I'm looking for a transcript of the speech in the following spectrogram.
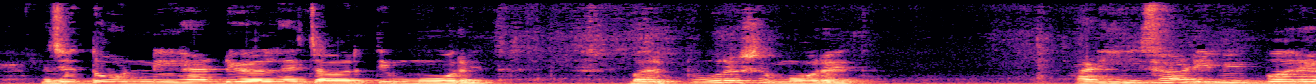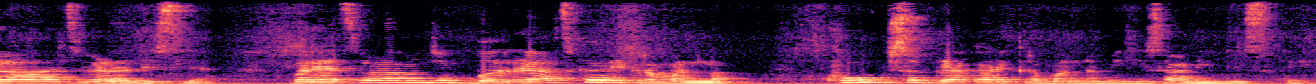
म्हणजे दोन्ही ह्या ड्युअल ह्याच्यावरती मोर आहेत. भरपूर असे मोर आहेत. आणि ही साडी मी बऱ्याच वेळा दिसल्या बऱ्याच वेळा म्हणजे बऱ्याच कार्यक्रमांना खूप सगळ्या कार्यक्रमांना मी ही साडी नेसते.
